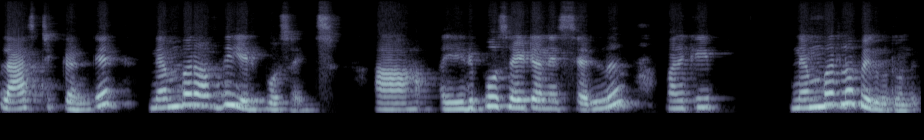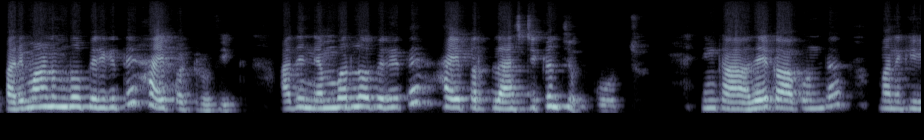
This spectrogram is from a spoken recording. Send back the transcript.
ప్లాస్టిక్ అంటే నెంబర్ ఆఫ్ ది ఎడిపోసైట్స్. ఆ ఎడిపోసైట్ అనే సెల్ మనకి నెంబర్లో పెరుగుతుంది. పరిమాణంలో పెరిగితే హైపర్ ట్రోఫిక్ అది నెంబర్లో పెరిగితే హైపర్ ప్లాస్టిక్ అని చెప్పుకోవచ్చు. ఇంకా అదే కాకుండా మనకి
